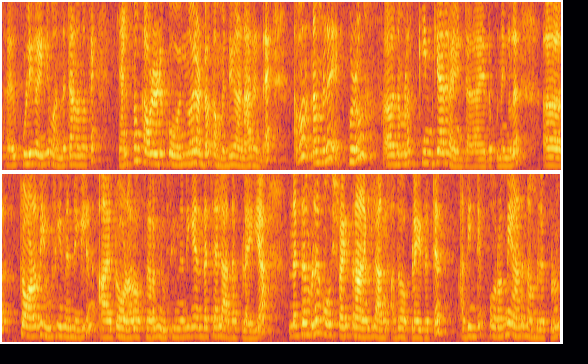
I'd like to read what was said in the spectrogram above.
അതായത് കുളി കഴിഞ്ഞ് വന്നിട്ടാണോ എന്നൊക്കെ ചിലപ്പോൾ അവിടെ ഒന്നോ രണ്ടോ കമന്റ് കാണാറുണ്ട്. അപ്പം നമ്മൾ എപ്പോഴും നമ്മളെ സ്കിൻ കെയർ കഴിഞ്ഞിട്ട് അതായത് ഇപ്പം നിങ്ങൾ ടോണർ യൂസ് ചെയ്യുന്നുണ്ടെങ്കിൽ ആ ടോണറോ സെറം യൂസ് ചെയ്യുന്നുണ്ടെങ്കിൽ എന്താ വെച്ചാൽ അത് അപ്ലൈ ചെയ്യുക എന്നിട്ട് നമ്മൾ മോയ്സ്ചറൈസർ ആണെങ്കിൽ അതും അപ്ലൈ ചെയ്തിട്ട് അതിന്റെ പുറമെയാണ് നമ്മളെപ്പോഴും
